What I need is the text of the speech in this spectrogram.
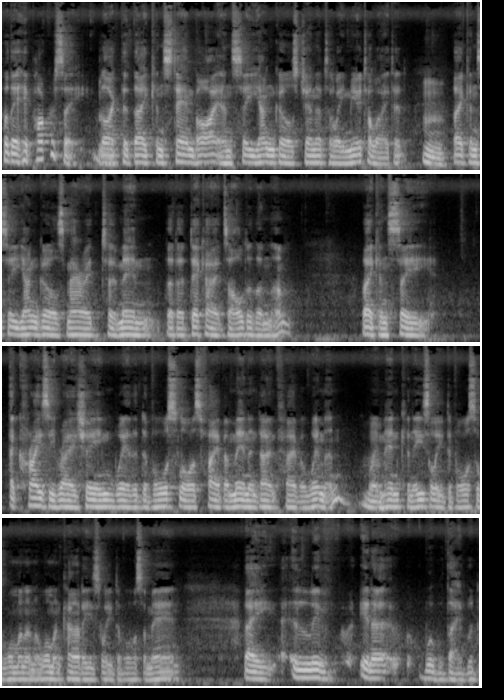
for their hypocrisy, mm. like that they can stand by and see young girls genitally mutilated. Mm. They can see young girls married to men that are decades older than them. They can see a crazy regime where the divorce laws favour men and don't favour women, where mm. men can easily divorce a woman and a woman can't easily divorce a man they live in a well, they would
